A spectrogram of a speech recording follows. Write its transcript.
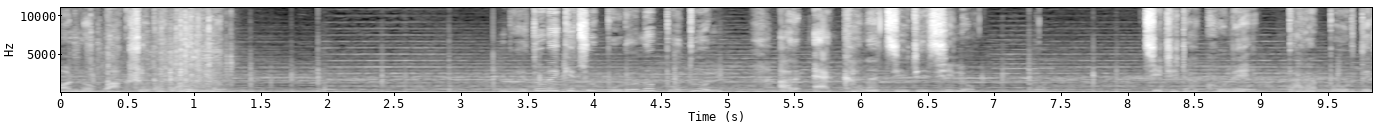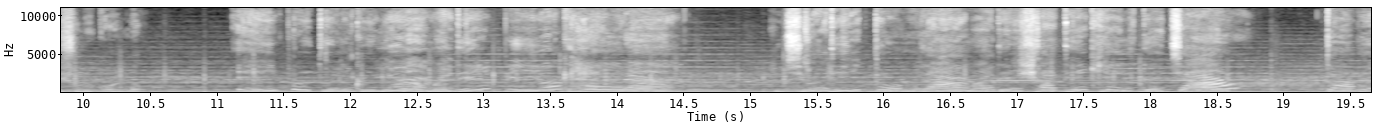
অর্ণব বাক্সটা খুলল। ভেতরে কিছু পুরনো পুতুল আর একখানা চিঠি ছিল। চিঠিটা খুলে তারা পড়তে শুরু করল। এই পুতুলগুলো আমাদের প্রিয় খেলনা। যদি তোমরা আমাদের সাথে খেলতে চাও, তবে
